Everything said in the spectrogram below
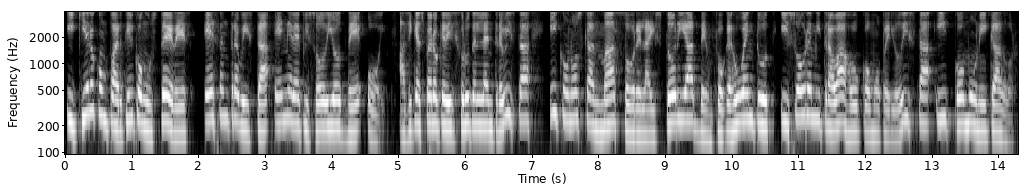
y quiero compartir con ustedes esa entrevista en el episodio de hoy. Así que espero que disfruten la entrevista y conozcan más sobre la historia de Enfoque Juventud y sobre mi trabajo como periodista y comunicador.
